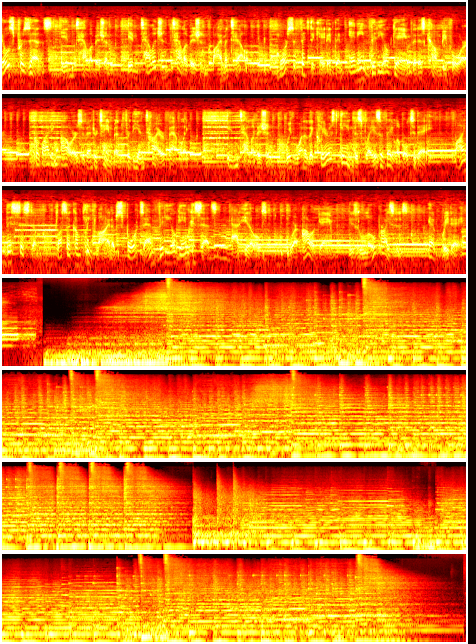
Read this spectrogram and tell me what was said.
Hills presents Intellivision. intelligent television by Mattel. More sophisticated than any video game that has come before, providing hours of entertainment for the entire family. Intellivision, with one of the clearest game displays available today. Find this system, plus a complete line of sports and video game cassettes at Hills, where our game is low prices every day.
